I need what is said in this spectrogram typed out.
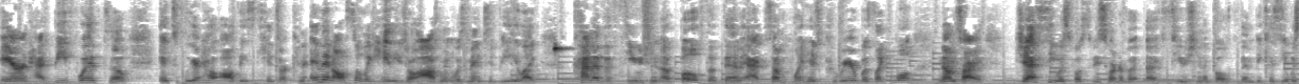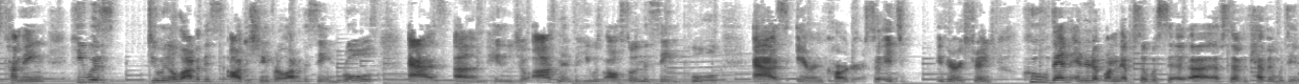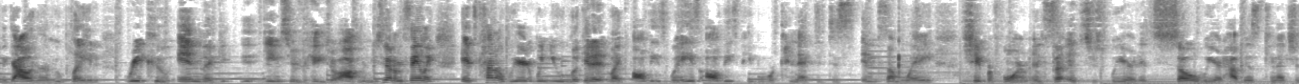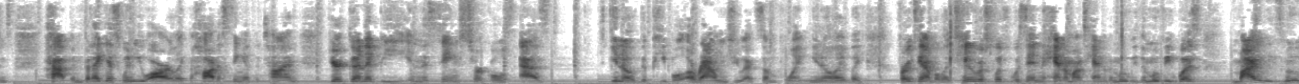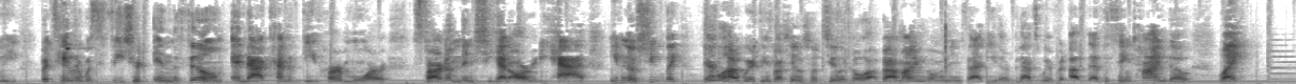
Aaron had beef with. So it's weird how all these kids are. And then also like Haley Joel Osment was meant to be like kind of a fusion of both of them at some point. His career was like, well, no, I'm sorry. Jesse was supposed to be sort of a, a fusion of both of them because he was coming, he was doing a lot of this auditioning for a lot of the same roles as um, Haley Joel Osment, but he was also in the same pool as Aaron Carter. So it's very strange. Who then ended up on an episode with, uh, of Seventh Heaven with David Gallagher, who played Riku in the g- game series of Haley Joel. You see what I'm saying? Like, it's kind of weird when you look at it like all these ways, all these people were connected to in some way, shape, or form. And so it's just weird. It's so weird how those connections happen. But I guess when you are like the hottest thing at the time, you're gonna be in the same circles as you know the people around you at some point you know like, like for example like taylor swift was in hannah montana the movie the movie was miley's movie but taylor was featured in the film and that kind of gave her more stardom than she had already had even though she like there's a lot of weird things about taylor swift too like a lot but i'm not even going into that either but that's weird but uh, at the same time though like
